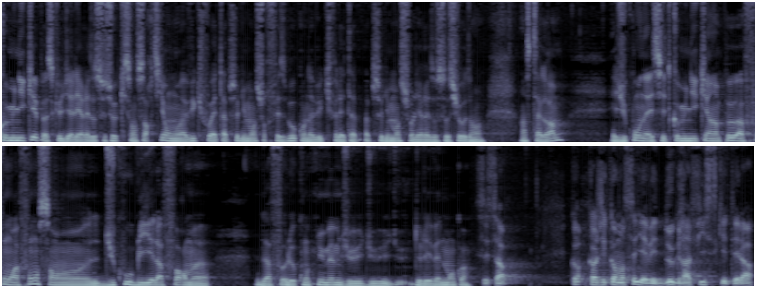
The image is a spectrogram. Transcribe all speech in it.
communiquer parce qu'il y a les réseaux sociaux qui sont sortis. On a vu qu'il faut être absolument sur Facebook on a vu qu'il fallait être absolument sur les réseaux sociaux dans Instagram. Et du coup on a essayé de communiquer un peu à fond à fond sans du coup oublier la forme le contenu même du, du, du de l'événement quoi. C'est ça. Quand, quand j'ai commencé, il y avait deux graphistes qui étaient là.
